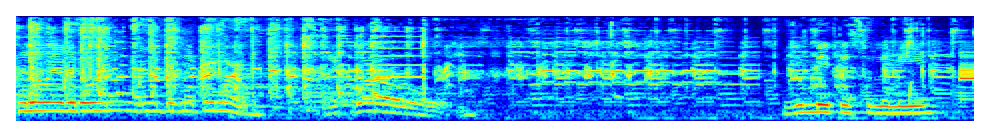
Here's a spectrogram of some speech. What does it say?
Hello everyone, welcome to my channel. Let's go. Zumbi Tesulami.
